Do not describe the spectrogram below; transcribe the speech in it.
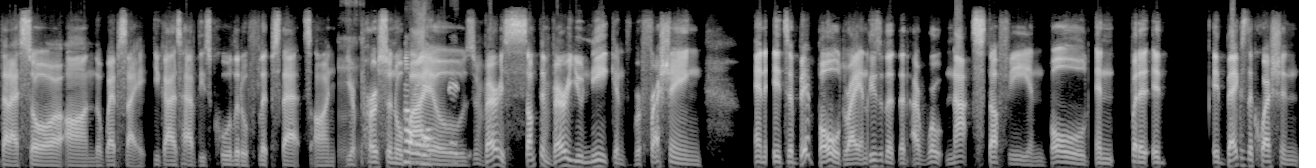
that I saw on the website. You guys have these cool little flip stats on your mm. personal oh, bios, yeah. very something very unique and refreshing. And it's a bit bold, right? And these are the that I wrote not stuffy and bold. And but it, it it begs the question,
